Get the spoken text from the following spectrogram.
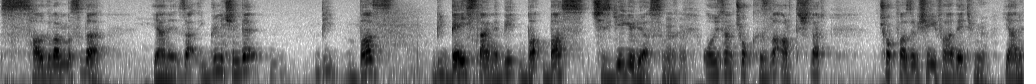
salgılanması da yani gün içinde bir baz bir baseline, bir bas çizgiye geliyor aslında. Hı hı. O yüzden çok hızlı artışlar çok fazla bir şey ifade etmiyor. Yani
